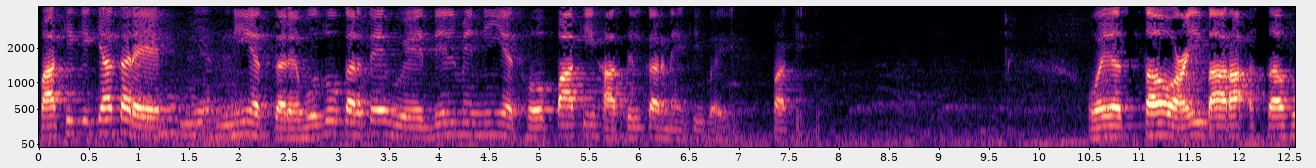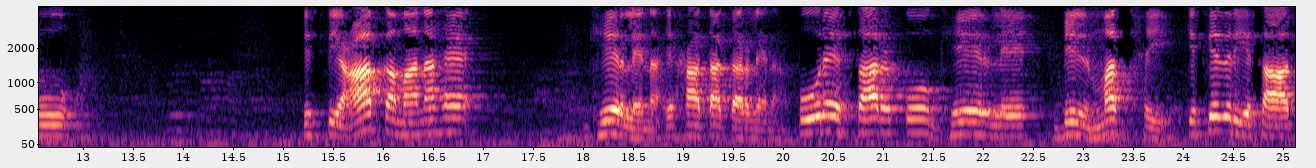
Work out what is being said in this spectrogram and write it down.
پاکی کی کیا کرے؟ نیت کرے۔ وضو کرتے ہوئے دل میں نیت ہو، پاکی حاصل کرنے کی بھائی، پاکی کی۔ وَيَسْتَوْعِبَ رَأْسَهُ۔ استعاب کا معنی ہے گھیر لینا، احاطہ کر لینا۔ پورے سر کو گھیر لے بل کس کے ذریعے؟ ساتھ۔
